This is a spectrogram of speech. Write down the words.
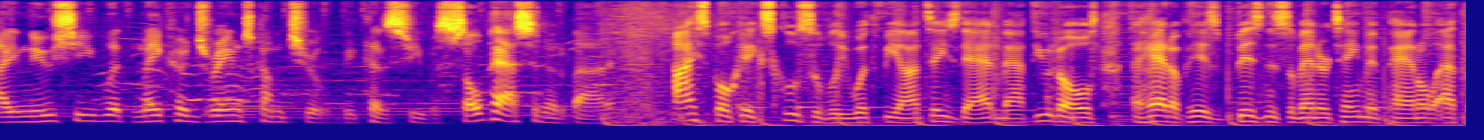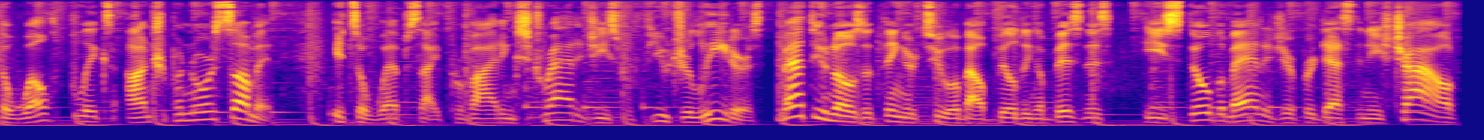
I knew she would make her dreams come true because she was so passionate about it. I spoke exclusively with Beyonce's dad, Matthew Knowles, ahead of his Business of Entertainment panel at the WealthFlix Entrepreneur Summit. It's a website providing strategies for future leaders. Matthew knows a thing or two about building a business. He's still the manager for Destiny's Child,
